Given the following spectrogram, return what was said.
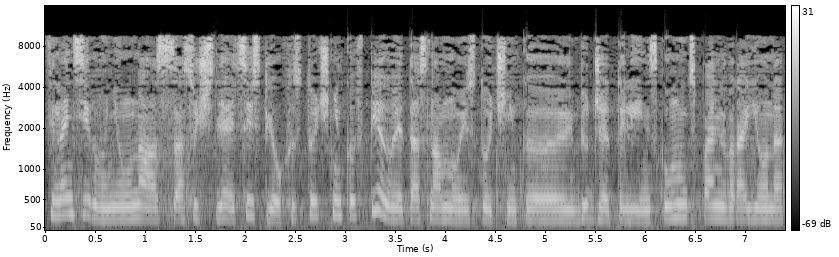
Финансирование у нас осуществляется из трех источников. Первый – это основной источник э, бюджета Ленинского муниципального района.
